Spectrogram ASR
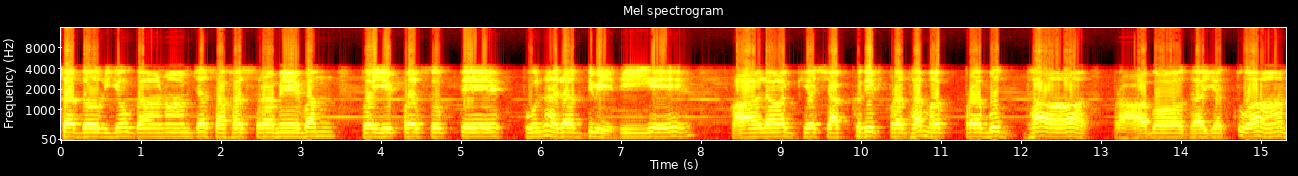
चतुर्युगाणां च सहस्रमेवं त्वयि प्रसुप्ते पुनरद्वितीये। कालाख्यशक्तिप्रथमप्रबुद्धा प्राबोधयत्वां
